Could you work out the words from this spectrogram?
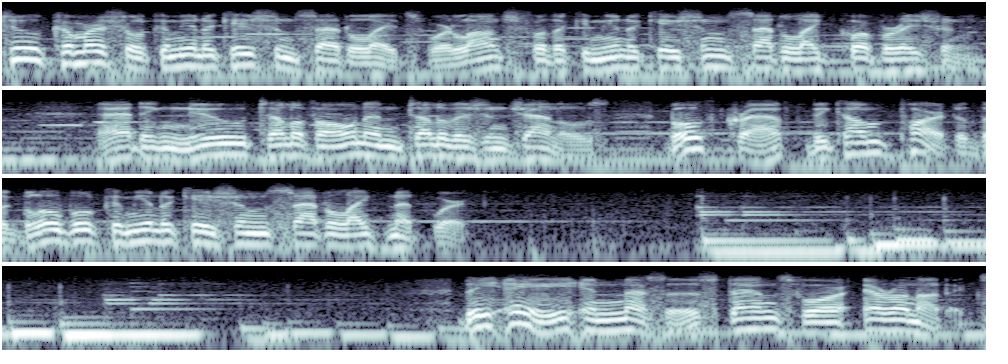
Two commercial communication satellites were launched for the Communications Satellite Corporation. Adding new telephone and television channels, both craft become part of the global communications satellite network. The A in NASA stands for aeronautics,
